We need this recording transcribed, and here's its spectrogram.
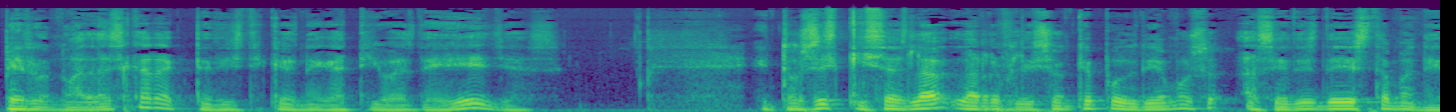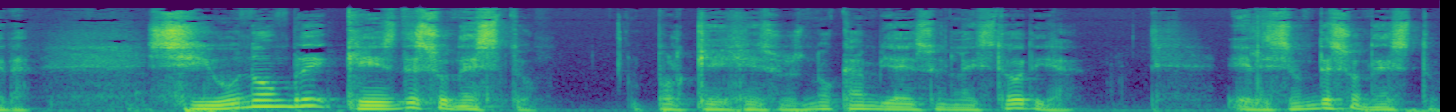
Pero no a las características negativas de ellas. Entonces quizás la, la reflexión que podríamos hacer es de esta manera. Si un hombre que es deshonesto, porque Jesús no cambia eso en la historia, él es un deshonesto,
